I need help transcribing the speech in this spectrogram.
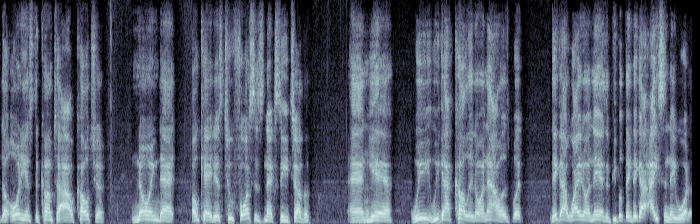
the audience to come to our culture, knowing that okay, there's two forces next to each other, and yeah, we we got colored on ours, but they got white on theirs, and people think they got ice in their water.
